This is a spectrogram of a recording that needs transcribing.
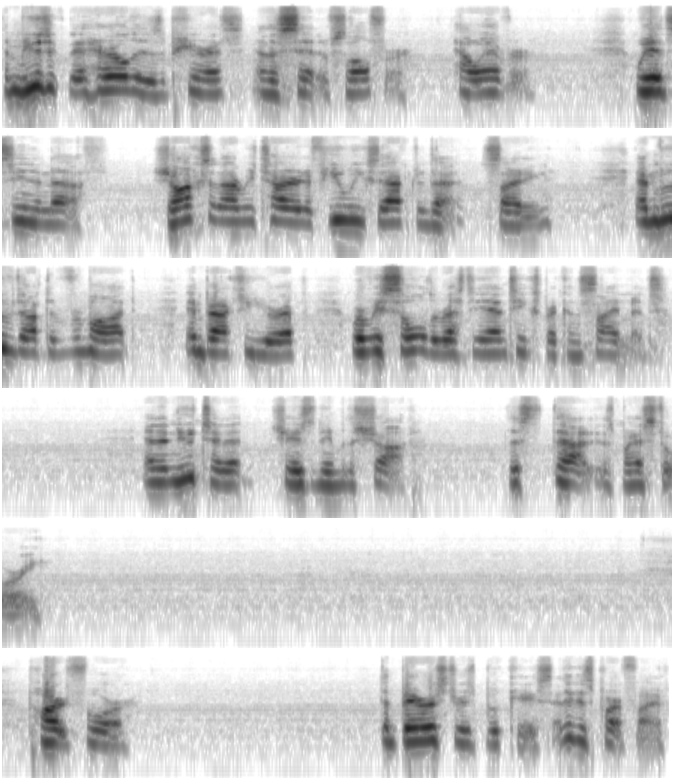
the music that heralded his appearance, and the scent of sulfur. However, we had seen enough. Jacques and I retired a few weeks after that sighting and moved out to Vermont and back to Europe where we sold the rest of the antiques by consignment. And a new tenant changed the name of the shop. This that is my story. Part four. The barrister's bookcase. I think it's part five.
